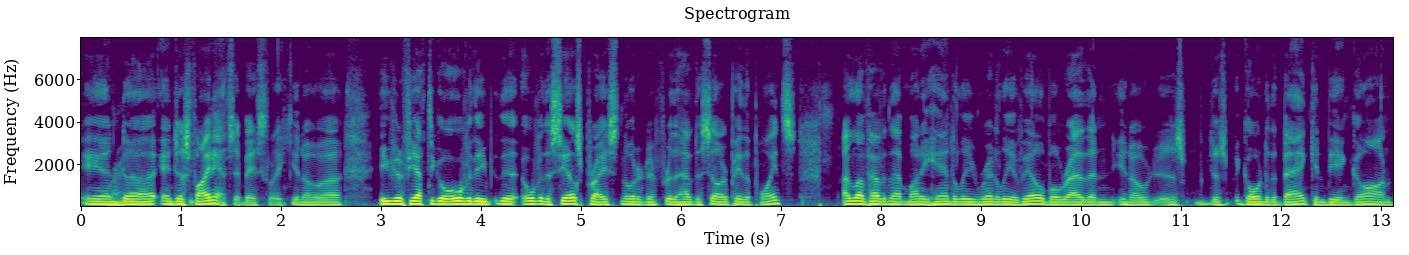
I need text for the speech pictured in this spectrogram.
and Right. uh, and just finance it. Basically, you know, uh, even if you have to go over the, the over the sales price in order to for the have the seller pay the points. I love having that money handily and readily available rather than you know just just going to the bank and being gone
